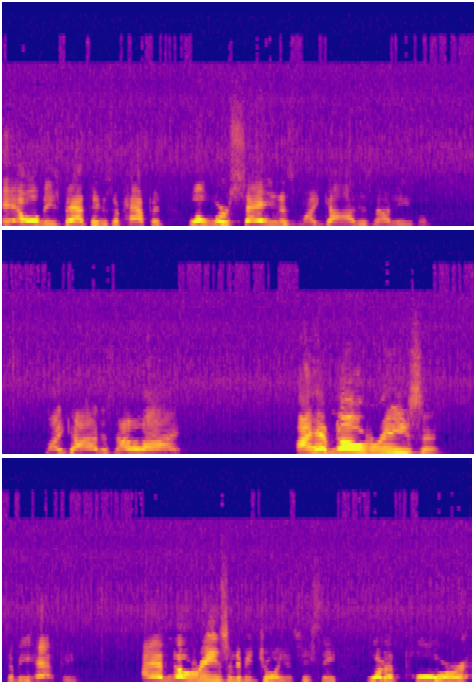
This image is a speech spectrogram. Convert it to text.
and all these bad things have happened. What we're saying is, my God is not able. My God is not alive. I have no reason to be happy. I have no reason to be joyous. You see, what a poor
